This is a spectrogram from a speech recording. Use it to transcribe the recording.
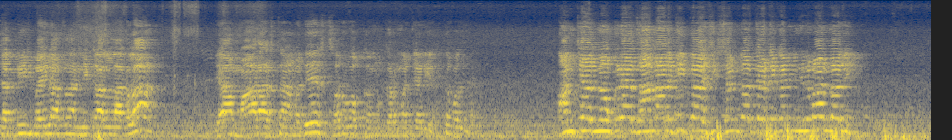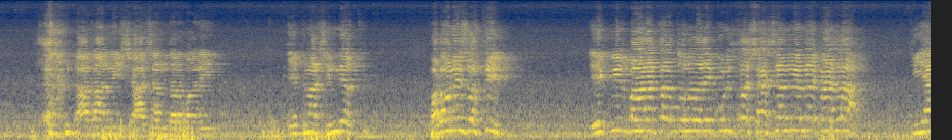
जगदीश बैलाचा निकाल लागला या महाराष्ट्रामध्ये सर्व कर्मचारी हतबल आमच्या नोकऱ्या जाणार की काय अशी शंका त्या ठिकाणी निर्माण झाली. दादांनी शासन दरबारी एकनाथ शिंदे असतील फडणवीस असतील एकवीस बाराचा दोन हजार एकोणीसचा शासन निर्णय काढला की या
